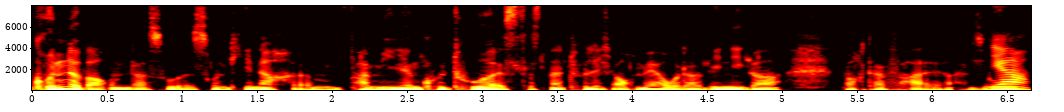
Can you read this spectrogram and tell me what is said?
Gründe, warum das so ist. Und je nach ähm, Familienkultur ist das natürlich auch mehr oder weniger noch der Fall. Also ja.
